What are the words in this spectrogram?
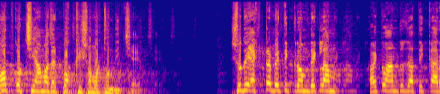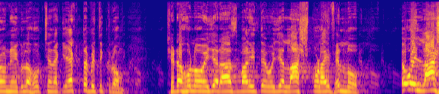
মব করছি, আমাদের পক্ষে সমর্থন দিচ্ছে। শুধু একটা ব্যতিক্রম দেখলাম, হয়তো আন্তর্জাতিক কারণে এগুলো হচ্ছে নাকি একটা ব্যতিক্রম। সেটা হলো ওই যে রাজবাড়িতে ওই যে লাশ পোড়াই ফেলল। ওই লাশ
